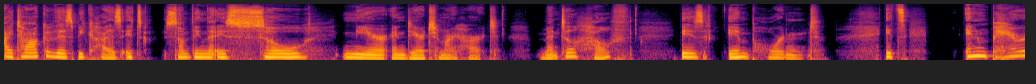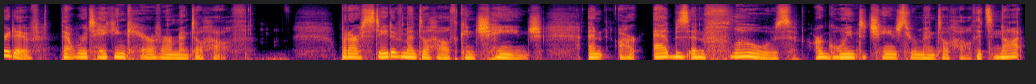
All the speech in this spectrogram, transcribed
I talk of this because it's something that is so near and dear to my heart. Mental health is important. It's imperative that we're taking care of our mental health. But our state of mental health can change, and our ebbs and flows are going to change through mental health. It's not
